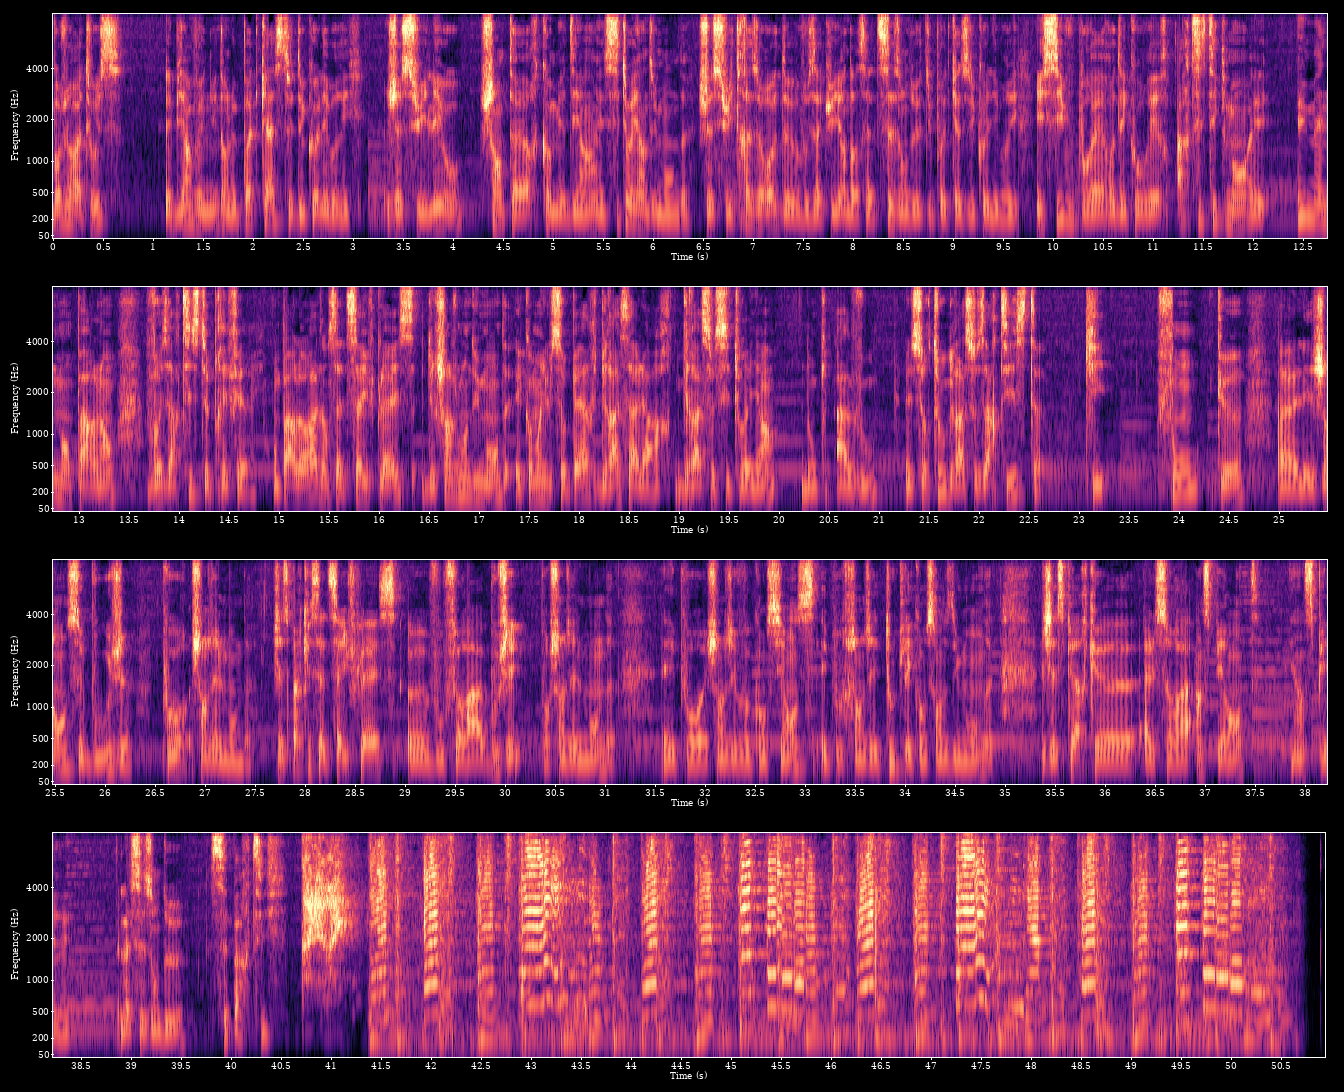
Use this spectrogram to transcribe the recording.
Bonjour à tous et bienvenue dans le podcast de Colibri. Je suis Léo, chanteur, comédien et citoyen du monde. Je suis très heureux de vous accueillir dans cette saison 2 du podcast du Colibri. Ici, vous pourrez redécouvrir artistiquement et humainement parlant vos artistes préférés. On parlera dans cette safe place du changement du monde et comment il s'opère grâce à l'art, grâce aux citoyens, donc à vous, et surtout grâce aux artistes qui font que euh, les gens se bougent pour changer le monde. J'espère que cette safe place euh, vous fera bouger pour changer le monde et pour changer vos consciences et pour changer toutes les consciences du monde. J'espère qu'elle sera inspirante et inspirée. La saison 2, c'est parti.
